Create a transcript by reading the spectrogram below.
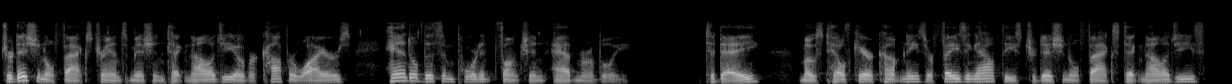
Traditional fax transmission technology over copper wires handled this important function admirably. Today, most healthcare companies are phasing out these traditional fax technologies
